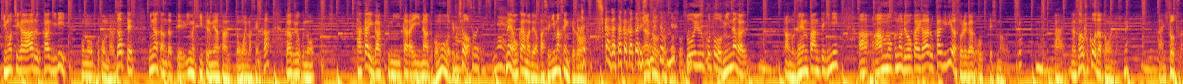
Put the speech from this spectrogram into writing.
気持ちがある限りそのことになる。だって皆さんだって今聞いてる皆さんって思いませんか？学力の高い学区にいたらいいなとか思うわけでしょ？そうですね。ね岡山では場所言いませんけど。地価が高かったりしますよね。そういうことをみんながあの全般的にあ暗黙の了解がある限りはそれが起きてしまうわけでしょ、うん、はい、それは不幸だと思いますね、うん、はい、一つは。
